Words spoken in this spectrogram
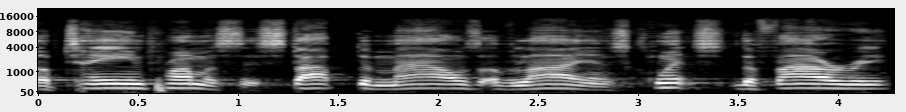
obtained promises, stopped the mouths of lions, quenched the fiery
